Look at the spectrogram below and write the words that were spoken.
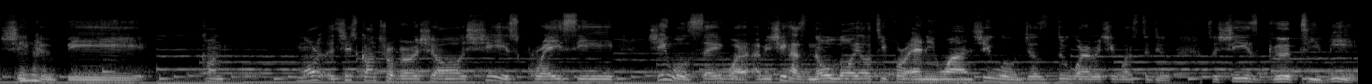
She Mhm. could be con- more she's controversial, she is crazy. She will say what I mean she has no loyalty for anyone. She will just do whatever she wants to do. So she is good TV.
